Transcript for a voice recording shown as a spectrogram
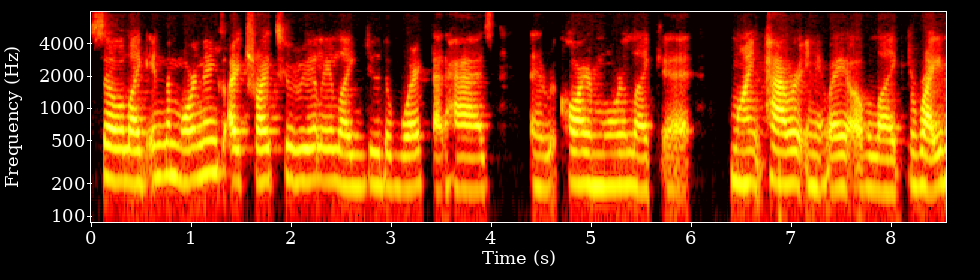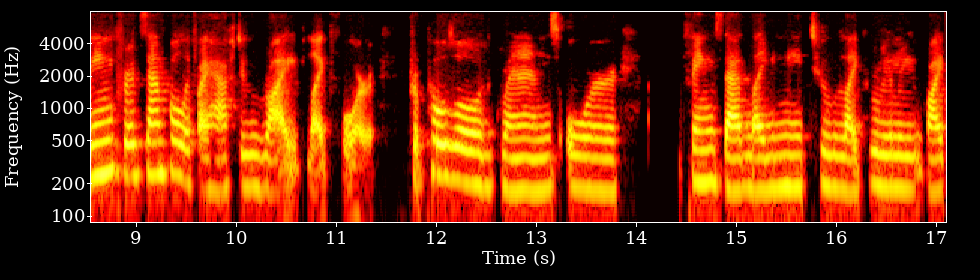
so like in the mornings i try to really like do the work that has uh, require more like uh, mind power in a way of like writing for example if i have to write like for proposal grants or things that like need to like really like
